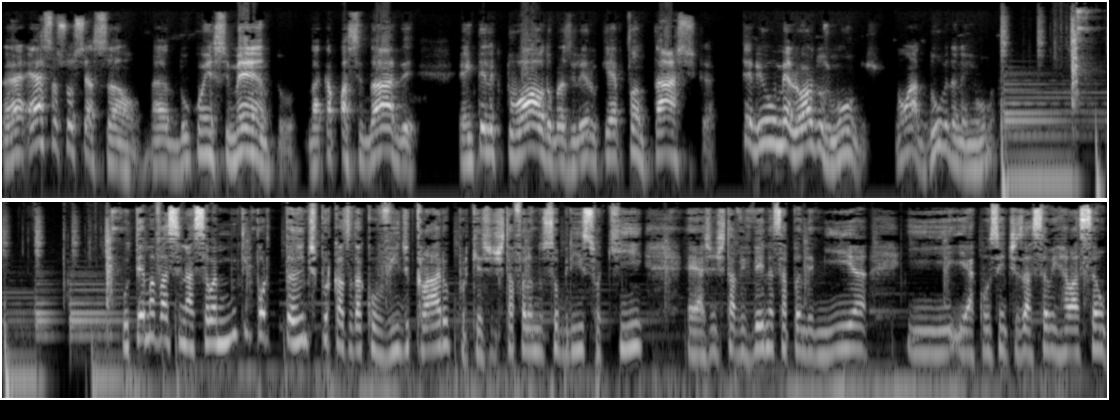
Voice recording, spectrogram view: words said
é, essa associação né, do conhecimento, da capacidade intelectual do brasileiro, que é fantástica, seria o melhor dos mundos, não há dúvida nenhuma. O tema vacinação é muito importante por causa da Covid, claro, porque a gente está falando sobre isso aqui, é, a gente está vivendo essa pandemia e, e, a conscientização em relação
